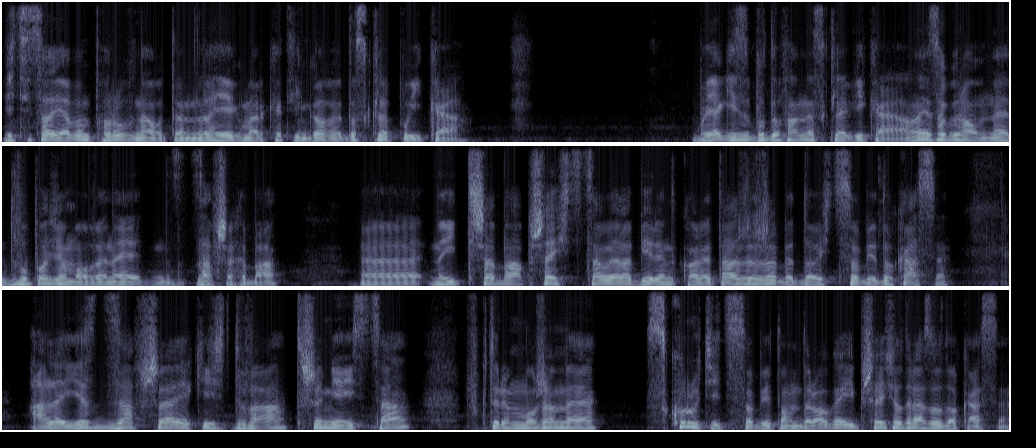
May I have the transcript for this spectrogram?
Wiecie co, ja bym porównał ten lejek marketingowy do sklepu IKEA. Bo jak jest zbudowany sklep IKEA? On jest ogromny, dwupoziomowy, zawsze chyba. E, No i trzeba przejść cały labirynt korytarzy, żeby dojść sobie do kasy. Ale jest zawsze jakieś dwa, trzy miejsca, w którym możemy skrócić sobie tą drogę i przejść od razu do kasy.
